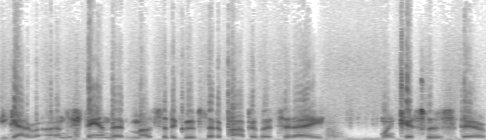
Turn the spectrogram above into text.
You got to understand that most of the groups that are popular today, when Kiss was their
